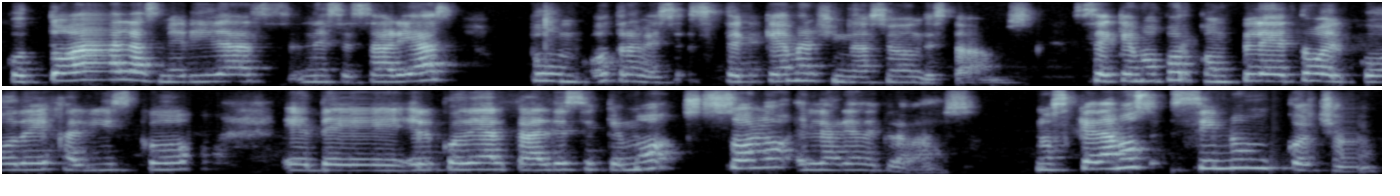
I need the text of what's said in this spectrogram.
con todas las medidas necesarias, ¡pum! Otra vez, se quema el gimnasio donde estábamos se quemó por completo el CODE Jalisco, eh, el CODE Alcalde, se quemó solo el área de clavados. Nos quedamos sin un colchón.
